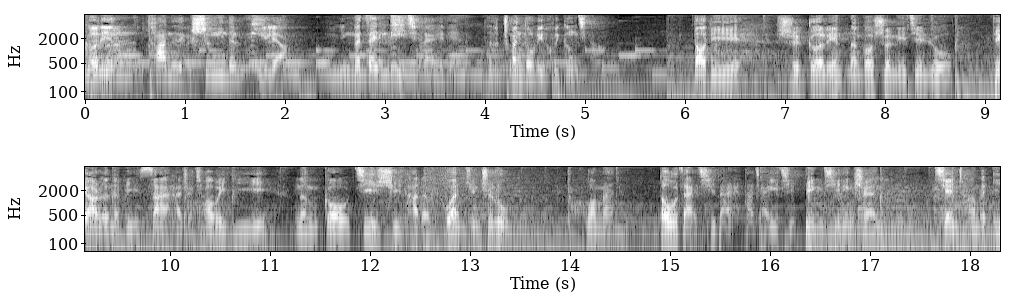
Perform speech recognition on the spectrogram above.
葛林他的那个声音的力量应该再立起来一点，他的穿透力会更强。到底是葛林能够顺利进入第二轮的比赛，还是乔维怡能够继续他的冠军之路？我们都在期待，大家一起屏气凝神。现场的一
